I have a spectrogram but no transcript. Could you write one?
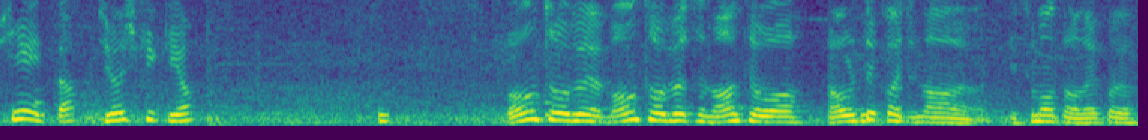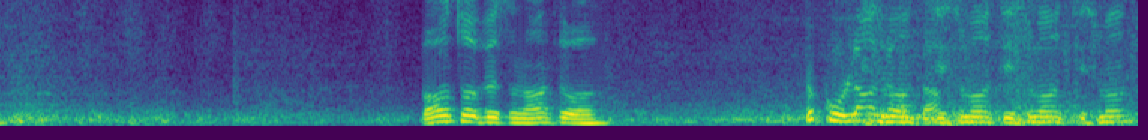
핑에 있다. 지연시킬게요. 마운트업에 마운트업에서 나한테 와 다 올 때까지 나 디스마운트 안 할 거야 마운트업에서 나한테 와. 조금 올라간다. 디스마운트 디스마운트 디스마운트 디스마운트.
